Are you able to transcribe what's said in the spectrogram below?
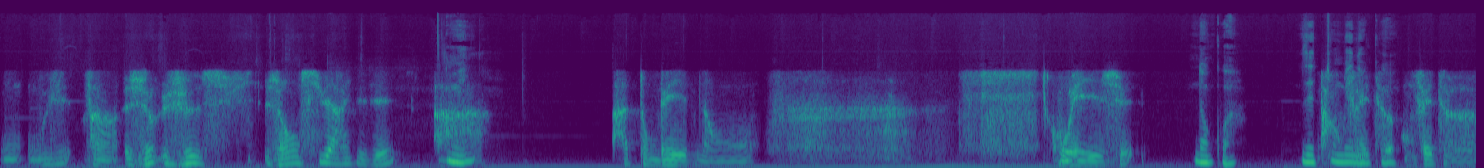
on- on- enfin, je, je suis- j'en suis arrivé à, Oui. à tomber dans. Oui, je, Dans quoi? Vous êtes en tombé dans fait, quoi? en fait, euh,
